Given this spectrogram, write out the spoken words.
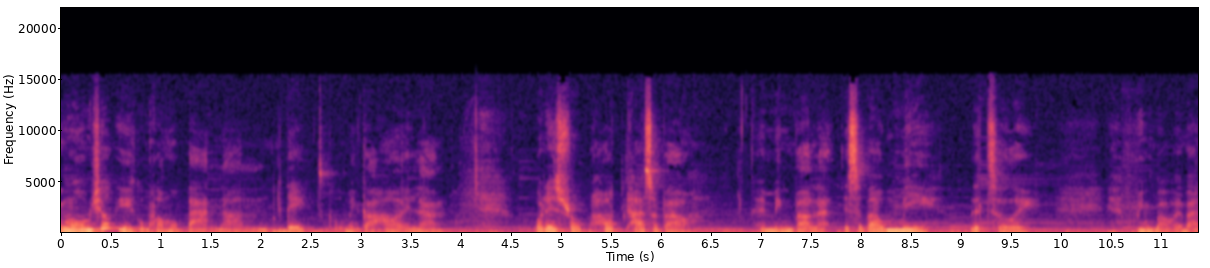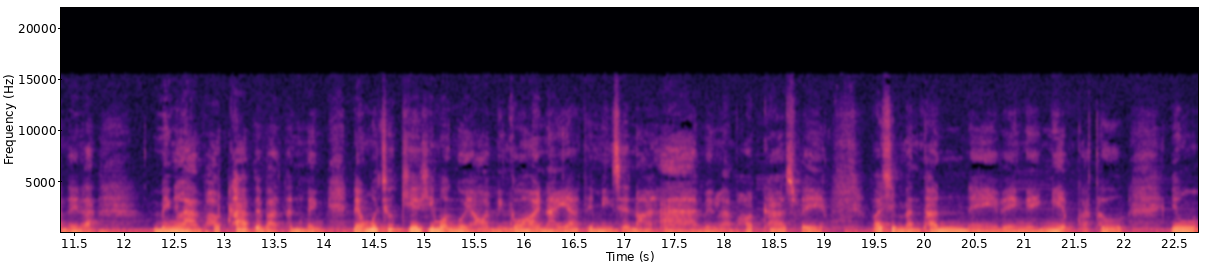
Một hôm trước thì cũng có một bạn um, date của mình có hỏi là What is your podcast about? Thì mình bảo là It's about me Literally. Mình bảo với bạn đấy là mình làm podcast về bản thân mình. Nếu mà trước kia khi mọi người hỏi mình câu hỏi này á, thì mình sẽ nói à mình làm podcast về phát triển bản thân này về nghề nghiệp các thứ. Nhưng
